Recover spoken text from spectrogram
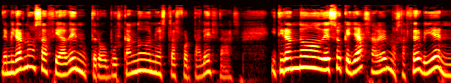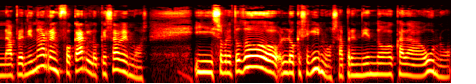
de mirarnos hacia adentro, buscando nuestras fortalezas y tirando de eso que ya sabemos hacer bien, aprendiendo a reenfocar lo que sabemos y sobre todo lo que seguimos aprendiendo cada uno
